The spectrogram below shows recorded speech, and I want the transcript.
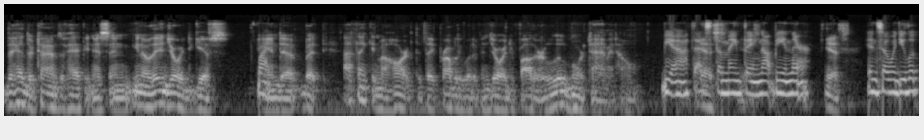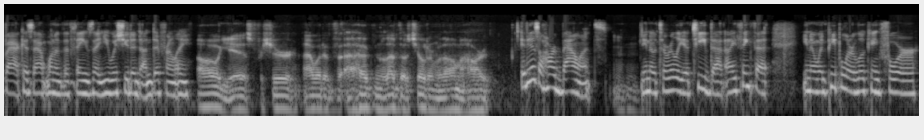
they had their times of happiness, and you know they enjoyed the gifts. Right. And uh, but I think in my heart that they probably would have enjoyed their father a little more time at home. Yeah, that's Yes, the main yes. thing, not being there. Yes. And so when you look back, is that one of the things that you wish you'd have done differently? Oh yes, for sure. I would have I hugged and loved those children with all my heart. It is a hard balance, mm-hmm. you know, to really achieve that. And I think that, you know, when people are looking for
